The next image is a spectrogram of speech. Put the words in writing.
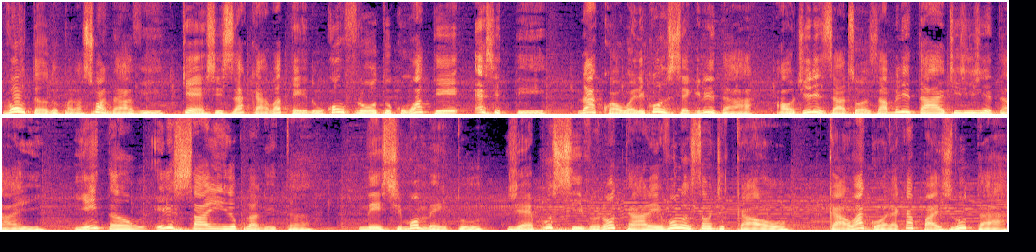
Voltando para sua nave, Cassis acaba tendo um confronto com o AT-ST, na qual ele consegue lidar ao utilizar suas habilidades de Jedi. E então eles saem do planeta. Neste momento, já é possível notar a evolução de Cal, Cal agora é capaz de lutar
